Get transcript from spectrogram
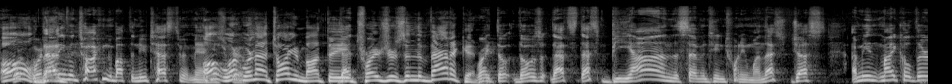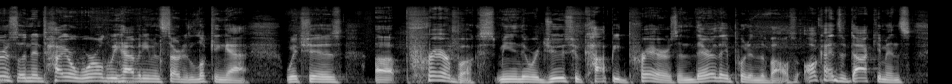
Oh, we're, we're that, not even talking about the New Testament manuscripts. Oh, we're, we're not talking about the that, treasures in the Vatican. Right. Th- those that's that's beyond the 1721. That's just. I mean, Michael, there's an entire world we haven't even started looking at, which is uh, prayer books, meaning there were Jews who copied prayers, and there they put in the vowels. All kinds of documents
